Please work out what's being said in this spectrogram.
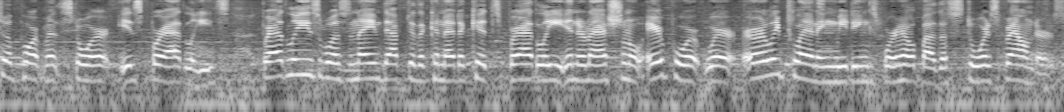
department store is Bradlees. Bradlees was named after the Connecticut's Bradley International Airport, where early planning meetings were held by the store's founders.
